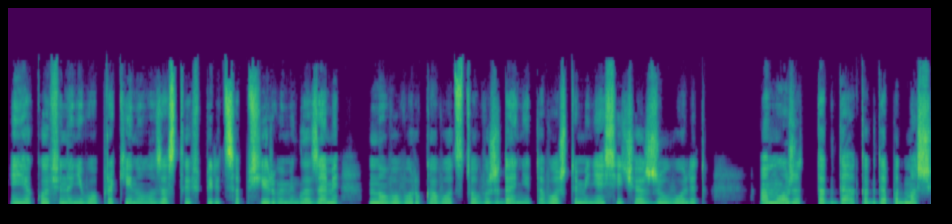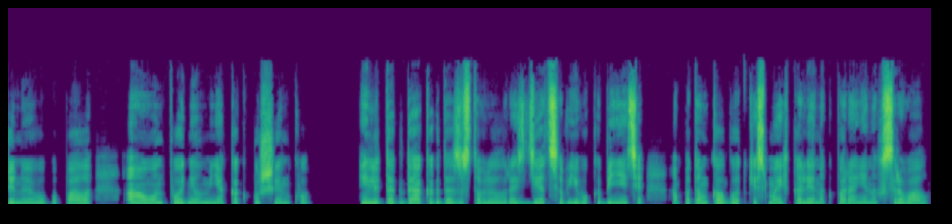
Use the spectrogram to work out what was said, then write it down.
и я кофе на него опрокинула, застыв перед сапфировыми глазами нового руководства в ожидании того, что меня сейчас же уволят. А может, тогда, когда под машину его попало, а он поднял меня как пушинку. Или тогда, когда заставлял раздеться в его кабинете, а потом колготки с моих коленок пораненных срывал,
